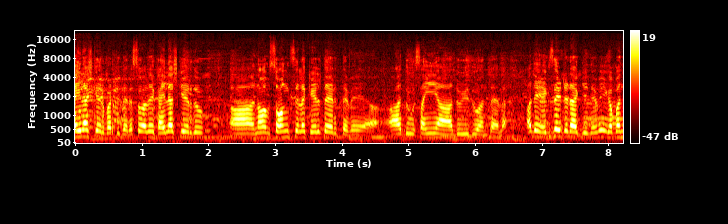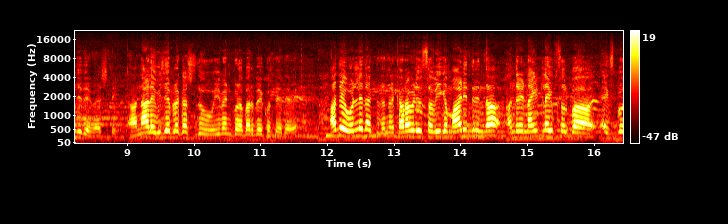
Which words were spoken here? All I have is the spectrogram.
ಕೈಲಾಶ್ ಕೇರ್ ಬರ್ತಿದ್ದಾರೆ. ಸೊ ಅದೇ ಕೈಲಾಶ್ ಕೇರ್ದು ನಾವು ಸಾಂಗ್ಸ್ ಎಲ್ಲ ಕೇಳ್ತಾ ಇರ್ತೇವೆ. ಅದು ಸೈಯ, ಅದು ಇದು ಅಂತ ಎಲ್ಲ. ಅದೇ ಎಕ್ಸೈಟೆಡ್ ಆಗಿದ್ದೇವೆ, ಈಗ ಬಂದಿದ್ದೇವೆ ಅಷ್ಟೇ. ನಾಳೆ ವಿಜಯ್ ಪ್ರಕಾಶ್ದು ಇವೆಂಟ್ ಕೂಡ ಬರಬೇಕು ಅಂತ ಇದ್ದೇವೆ. ಅದೇ ಒಳ್ಳೇದಾಗ್ತದೆ, ಅಂದರೆ ಕರಾವಳಿ ಉತ್ಸವ ಈಗ ಮಾಡಿದ್ರಿಂದ, ಅಂದರೆ ನೈಟ್ ಲೈಫ್ ಸ್ವಲ್ಪ ಎಕ್ಸ್ಪೋ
